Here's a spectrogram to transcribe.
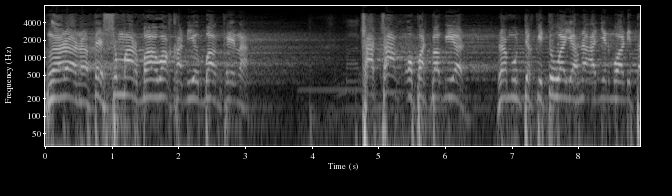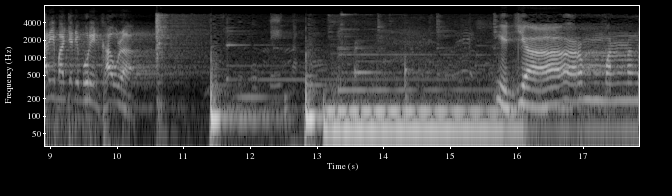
Ngaranna teh semar bawa ka dieu bangkena. cacang opat bagian. Namun itu wayah na anjin mau diterima jadi murid kaula. Hijar meneng.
